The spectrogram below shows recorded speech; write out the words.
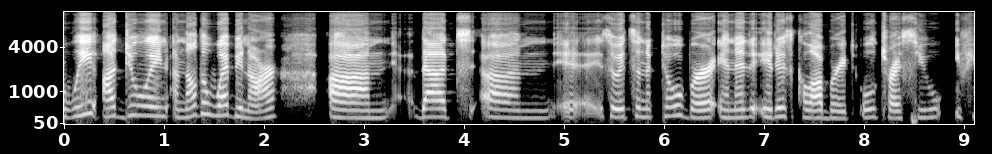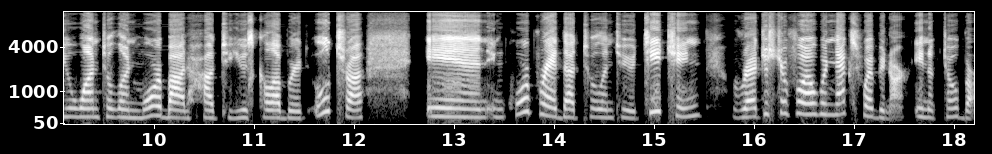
we are doing another webinar um, that um, so it's in October and it, it is Collaborate Ultra so you, if you want to learn more about how to use Collaborate Ultra and incorporate that tool into your teaching register for our next webinar in October.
